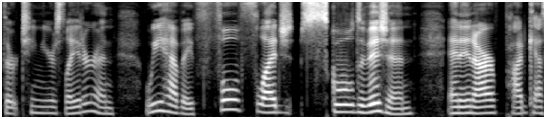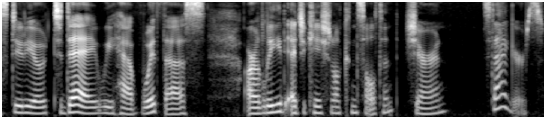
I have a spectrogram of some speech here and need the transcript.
13 years later, and we have a full fledged school division. And in our podcast studio today, we have with us our lead educational consultant, Sharyn Staggers.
